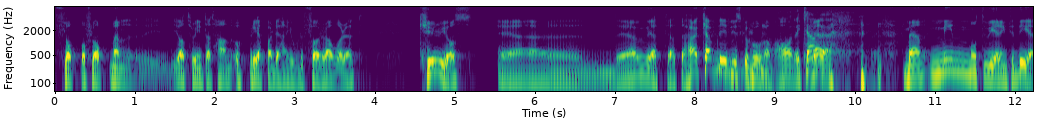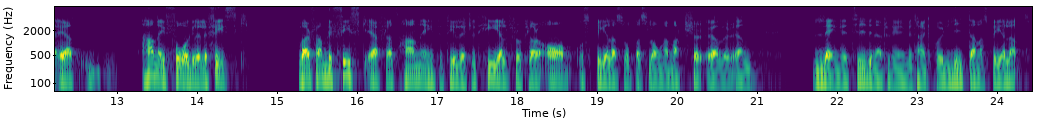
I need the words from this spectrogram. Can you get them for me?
flopp och flopp. Men jag tror inte att han upprepar det han gjorde förra året. Kyrgios, eh, det vet jag att det här kan bli diskussion om. ja, det kan men, det. men min motivering till det är att han är fågel eller fisk. Varför han blir fisk är för att han är inte tillräckligt hel för att klara av att spela så pass långa matcher över en längre tid i den här turneringen med tanke på hur lite han har spelat.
